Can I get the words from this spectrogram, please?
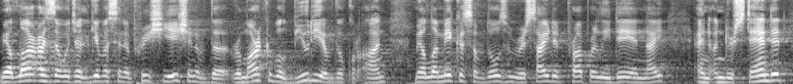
May Allah Azza wa Jal give us an appreciation of the remarkable beauty of the Quran. May Allah make us of those who recite it properly day and night and understand it.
